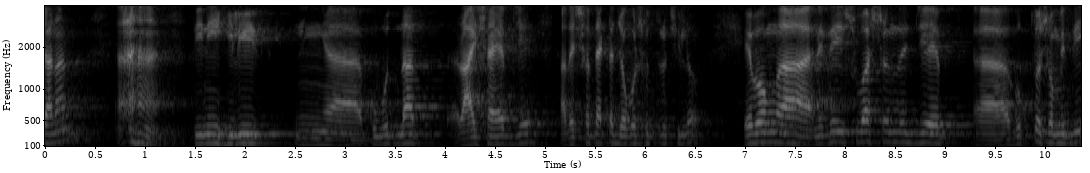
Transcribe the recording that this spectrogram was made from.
জানান। তিনি হিলির কুমুদনাথ রায় সাহেব যে, তাদের সাথে একটা যোগসূত্র ছিল এবং নেতাজি সুভাষচন্দ্রের যে গুপ্ত সমিতি,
